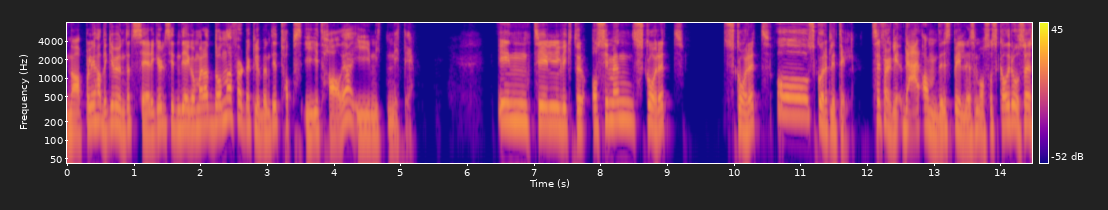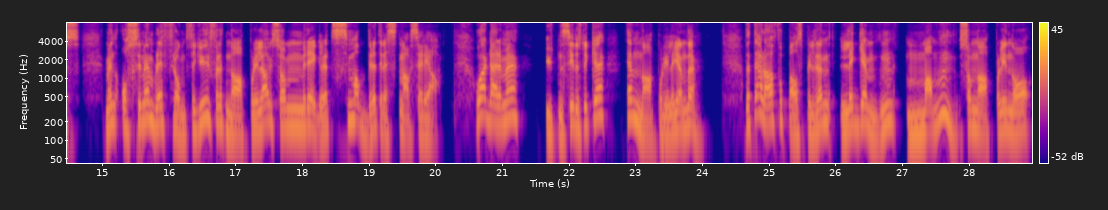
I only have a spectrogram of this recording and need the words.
Napoli hadde ikke vunnet et seriegull siden Diego Maradona førte klubben til topps i Italia i 1990. Inntil Victor Ossimen skåret skåret og skåret litt til. Selvfølgelig, Det er andre spillere som også skal roses, men Ossimen ble frontfigur for et Napoli-lag som regelrett smadret resten av Serie A, og er dermed, uten sidestykke, en Napoli-legende. Dette er da fotballspilleren, legenden, mannen som Napoli nå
